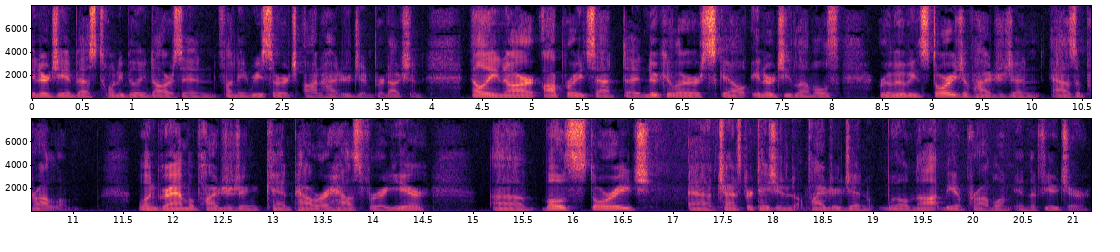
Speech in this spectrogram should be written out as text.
Energy invests $20 billion in funding research on hydrogen production. LENR operates at uh, nuclear scale energy levels, removing storage of hydrogen as a problem. One gram of hydrogen can power a house for a year. Uh, both storage and transportation of hydrogen will not be a problem in the future.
